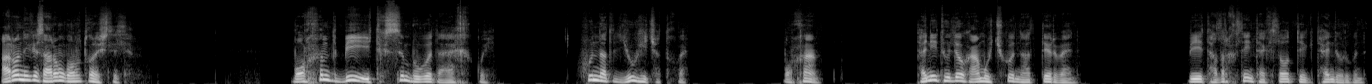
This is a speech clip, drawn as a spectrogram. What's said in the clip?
11-ээс 13 дугаар ишлэл. Бурханд би итгэсэн бөгөөд айхгүй. Хүн надад юу хийж чадах вэ? Бурхан таны төлөөх ам өчгөө над дээр байна. Би талархлын тахилуудыг танд өргөнө.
